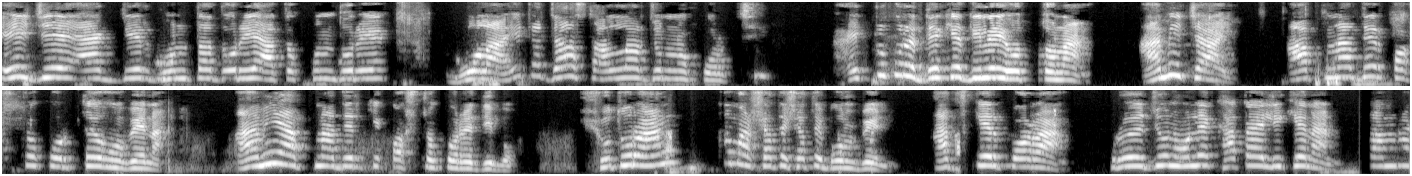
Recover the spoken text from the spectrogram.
এই যে এক দেড় ঘণ্টা ধরে, এতক্ষণ ধরে বলা, এটা জাস্ট আল্লাহর জন্য করছি। একটু করে দেখে দিলেই হতো না। আমি চাই আপনাদের কষ্ট করতে হবে না। আমি আপনাদেরকে কষ্ট করে দিব। সুতরাং আমার সাথে সাথে বলবেন, আজকের পড়া প্রয়োজন হলে খাতায় লিখে নেন আমরা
